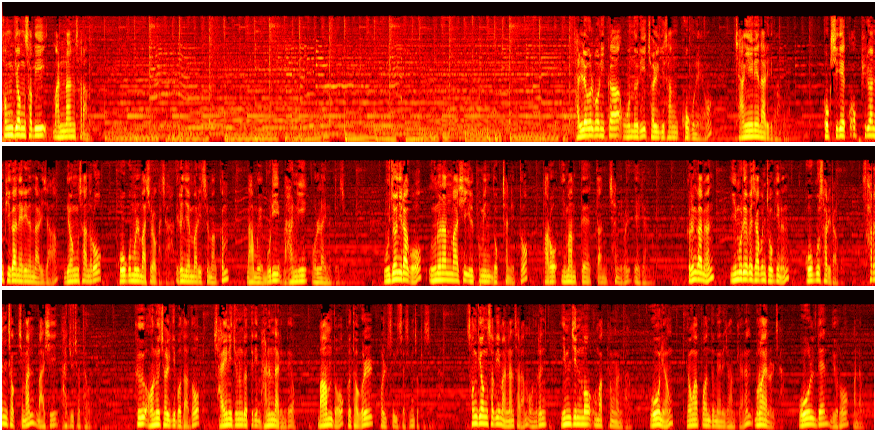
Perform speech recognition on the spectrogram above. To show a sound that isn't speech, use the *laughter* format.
성경섭이 만난 사람 달력을 보니까 오늘이 절기상 고구네요. 장애인의 날이기도 하고요. 곡식에 꼭 필요한 비가 내리는 날이자 명산으로 고구물 마시러 가자 이런 옛말이 있을 만큼 나무에 물이 많이 올라 있는 때죠. 우전이라고 은은한 맛이 일품인 녹찻잎도 바로 이맘때 딴 찻잎을 얘기하는 거예요. 그런가 하면 이 무렵에 잡은 조기는 고구살이라고 살은 적지만 맛이 아주 좋다고. 그 어느 절기보다도 자연이 주는 것들이 많은 날인데요. 마음도 그 덕을 볼 수 있었으면 좋겠습니다. 성경섭이 만난 사람 오늘은 임진모 음악평론가 오은영 영화 펀드 매니저와 함께하는 문화의 놀자 올덴 뉴로 만나봅니다.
